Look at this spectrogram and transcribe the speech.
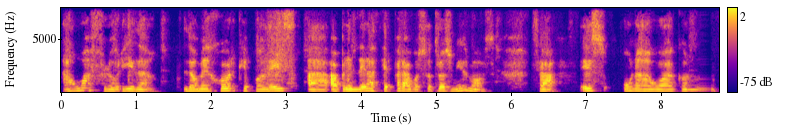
agua florida, lo mejor que podéis aprender a hacer para vosotros mismos. O sea, es un agua con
